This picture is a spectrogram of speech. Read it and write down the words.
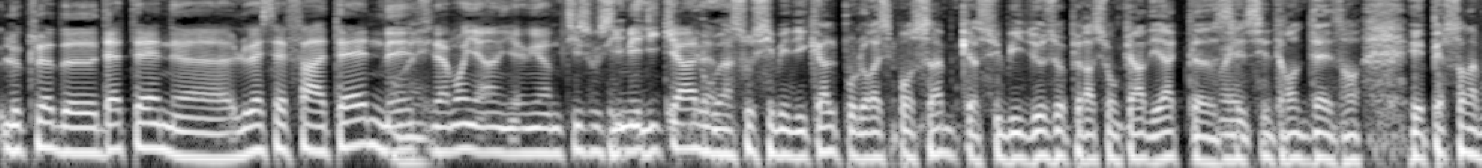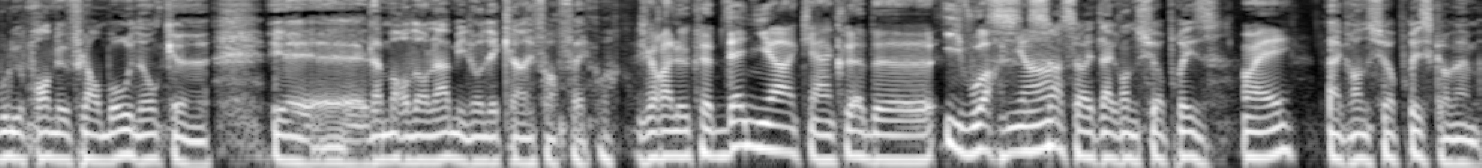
le club euh, d'Athènes, euh, le SFA Athènes, mais Oui. finalement il y, a, il y a eu un petit souci médical. Ou un souci médical pour le responsable qui a subi deux opérations cardiaques. euh, Oui. c'est en- en- et personne n'a voulu prendre le flambeau, donc euh, et, euh, la mort dans l'âme, ils l'ont déclaré forfait. Quoi. Il y aura le club d'Agna qui est un club euh, ivoirien. Ça, ça va être la grande surprise. Ouais. La grande surprise quand même.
